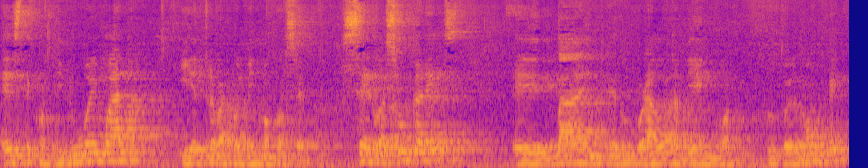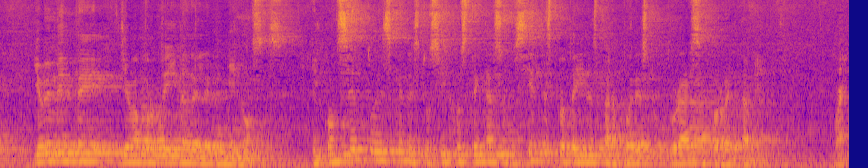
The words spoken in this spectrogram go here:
este continúa igual y entra bajo el mismo concepto. Cero azúcares, eh, va edulcorado también con fruto del monje y obviamente lleva proteína de leguminosas. El concepto es que nuestros hijos tengan suficientes proteínas para poder estructurarse correctamente. Bueno.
